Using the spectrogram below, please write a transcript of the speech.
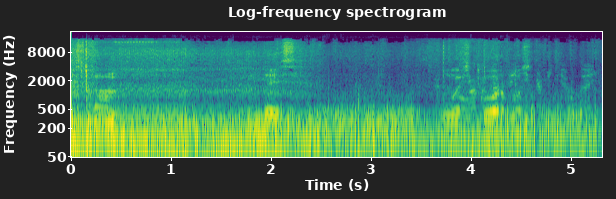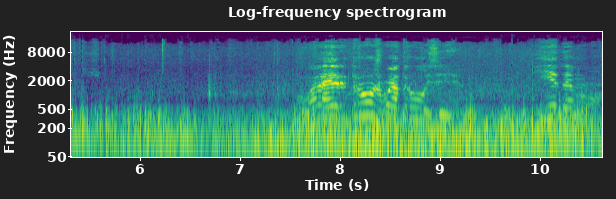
Ось там десь ось корпус. Лагерь дружба, друзі. Їдемо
